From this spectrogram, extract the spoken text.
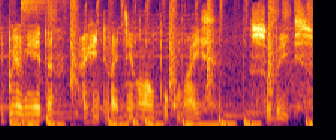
Depois da vinheta, a gente vai desenrolar um pouco mais sobre isso.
